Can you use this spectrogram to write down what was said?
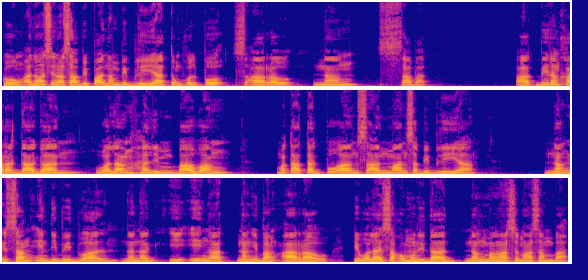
kung ano ang sinasabi pa ng Biblia tungkol po sa araw ng Sabat. At bilang karagdagan, walang halimbawang matatagpuan saan man sa Biblia ng isang individual na nag-iingat ng ibang araw hiwalay sa komunidad ng mga sumasamba.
